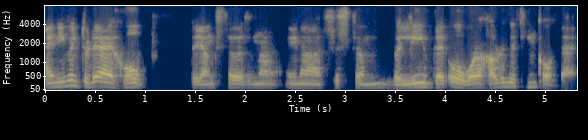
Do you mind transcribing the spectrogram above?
And even today, I hope the youngsters in our, in our system believe that, oh, what, how do they think of that?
